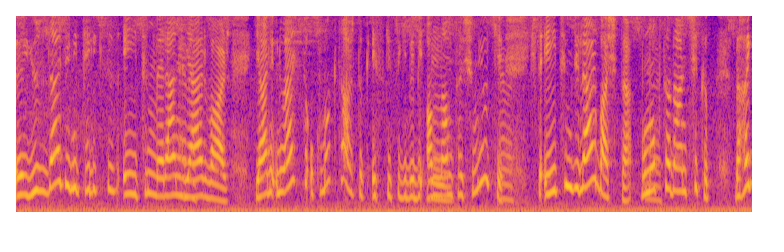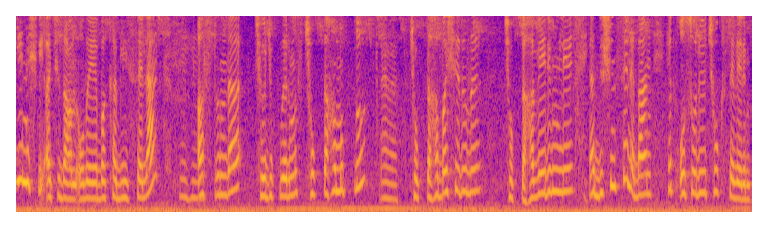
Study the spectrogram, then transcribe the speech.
E, yüzlerce niteliksiz eğitim veren Evet. yer var. Yani üniversite okumak da artık eskisi gibi bir anlam taşımıyor ki. Evet. İşte eğitimciler başta bu Evet. noktadan çıkıp daha geniş bir açıdan olaya bakabilseler aslında çocuklarımız çok daha mutlu, Evet. çok daha başarılı, çok daha verimli. Ya düşünsene ben hep o soruyu çok severim.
